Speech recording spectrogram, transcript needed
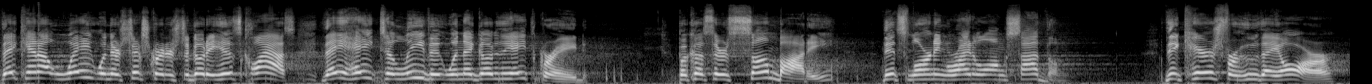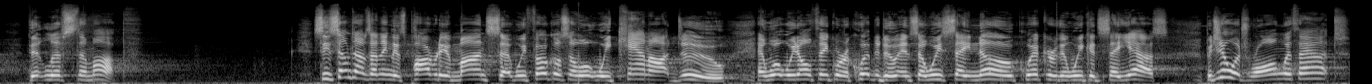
They cannot wait when they're sixth graders to go to his class. They hate to leave it when they go to the eighth grade because there's somebody that's learning right alongside them, that cares for who they are, that lifts them up. See, sometimes I think this poverty of mindset, we focus on what we cannot do and what we don't think we're equipped to do, and so we say no quicker than we could say yes. But you know what's wrong with that?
